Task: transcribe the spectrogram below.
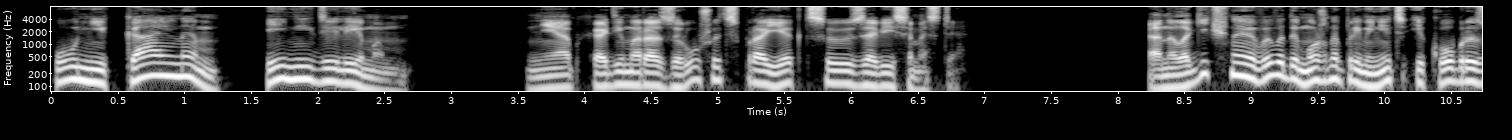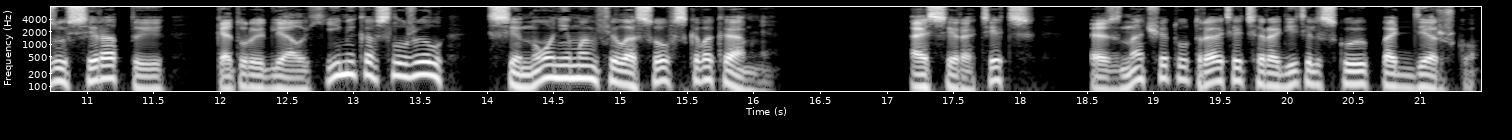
уникальным и неделимым. Необходимо разрушить проекцию зависимости. Аналогичные выводы можно применить и к образу сироты, который для алхимиков служил синонимом философского камня. Осиротеть значит утратить родительскую поддержку.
